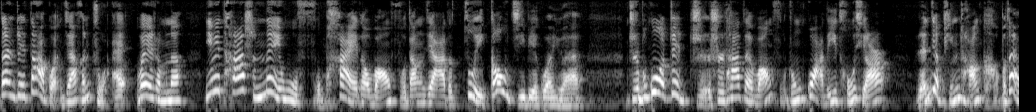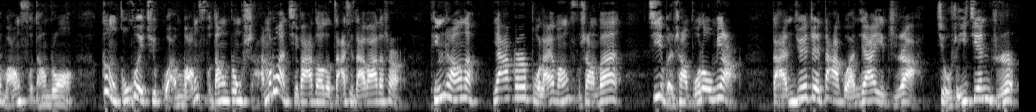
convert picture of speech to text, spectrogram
但是这大管家很拽，为什么呢？因为他是内务府派到王府当家的最高级别官员，只不过这只是他在王府中挂的一头衔儿。人家平常可不在王府当中，更不会去管王府当中什么乱七八糟的杂七杂八的事儿。平常呢，压根儿不来王府上班，基本上不露面儿。感觉这大管家一职啊，就是一兼职，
